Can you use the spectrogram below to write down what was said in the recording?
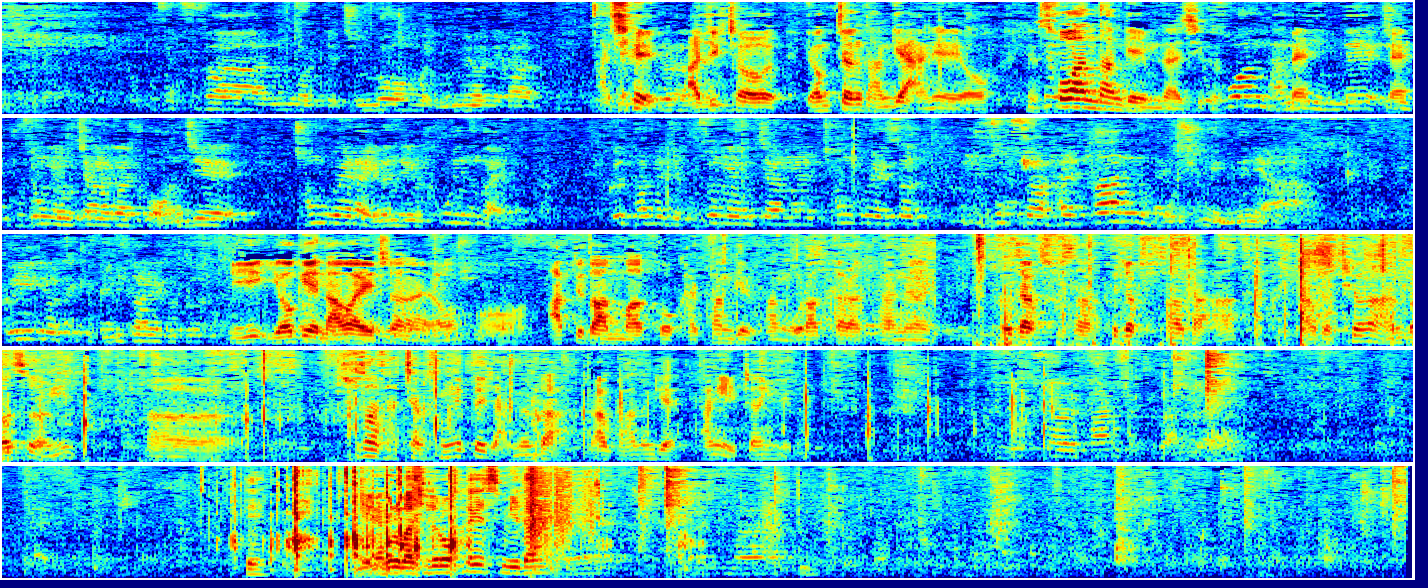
그 구속 수사는 뭐 이렇게 증거 인멸이나 아직 아직 저 영장 단계 아니에요. 소환 단계입니다 그 지금. 소환 단계인데 지금 네. 구속영장을 가지고 언제 청구해라 이런 얘기를 하고 있는 거 아닙니까? 그렇다면 이제 구속영장을 청구해서 구속수사를 할 사안을 모시고 있느냐? 그 얘기를 어떻게 민주당에서도 이 여기에 나와 있잖아요. 어, 앞뒤도 안 맞고 갈팡질팡 오락가락하는 조작 수사, 표적 수사다라고 표현한 것은 어, 수사 자체가 성립되지 않는다라고 하는 게 당의 입장입니다. 구속수사할 사안 자체가 아니라 네. 예, 오늘 마치도록 하겠습니다.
